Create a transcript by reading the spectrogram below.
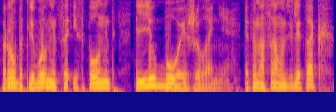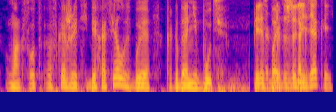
Робот-любовница исполнит любое желание. Это на самом деле так? Макс, вот скажи, тебе хотелось бы когда-нибудь Переспать Как бы с так- железякой?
